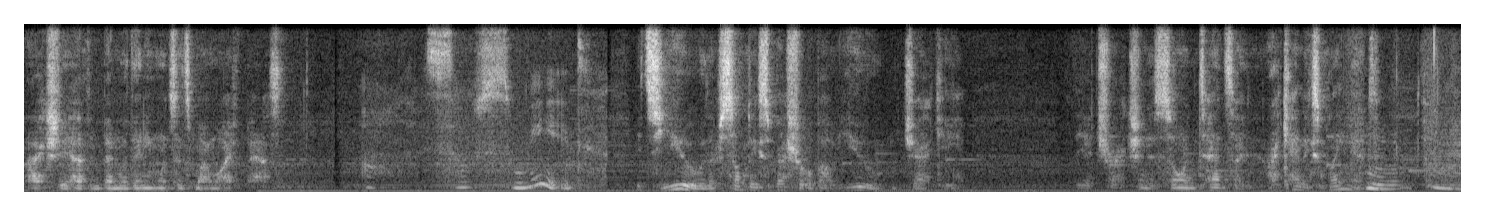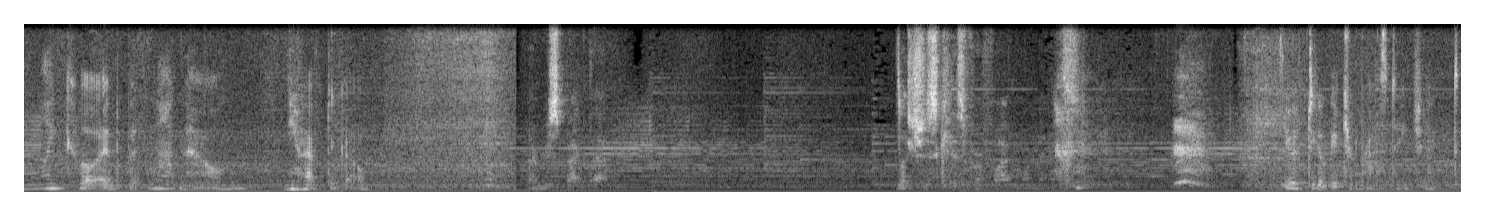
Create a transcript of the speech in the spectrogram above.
I actually haven't been with anyone since my wife passed. Oh, that's so sweet. It's you. There's something special about you, Jackie. The attraction is so intense, I, I can't explain it. Hmm, hmm, I could, but not now. You have to go. I respect that. Let's just kiss for five more minutes. You have to go get your prostate checked.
